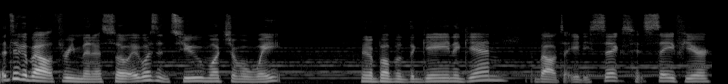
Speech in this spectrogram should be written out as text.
it took about three minutes, so it wasn't too much of a wait. I'm gonna bump up the gain again, about to 86, hit save here,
